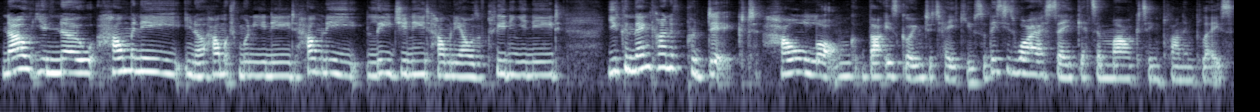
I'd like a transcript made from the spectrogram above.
Now you know how many, you know, how much money you need, how many leads you need, how many hours of cleaning you need. You can then kind of predict how long that is going to take you. So this is why I say get a marketing plan in place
